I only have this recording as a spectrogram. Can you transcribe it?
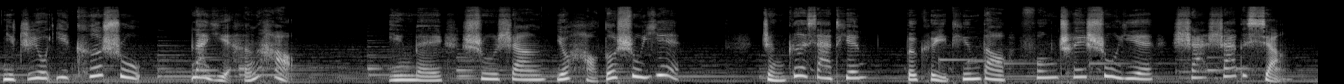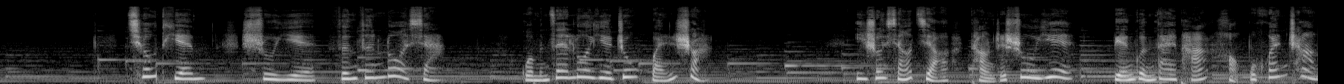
你只有一棵树，那也很好，因为树上有好多树叶，整个夏天都可以听到风吹树叶沙沙的响。秋天，树叶纷纷落下，我们在落叶中玩耍。一双小脚躺着树叶，连滚带爬，好不欢畅。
